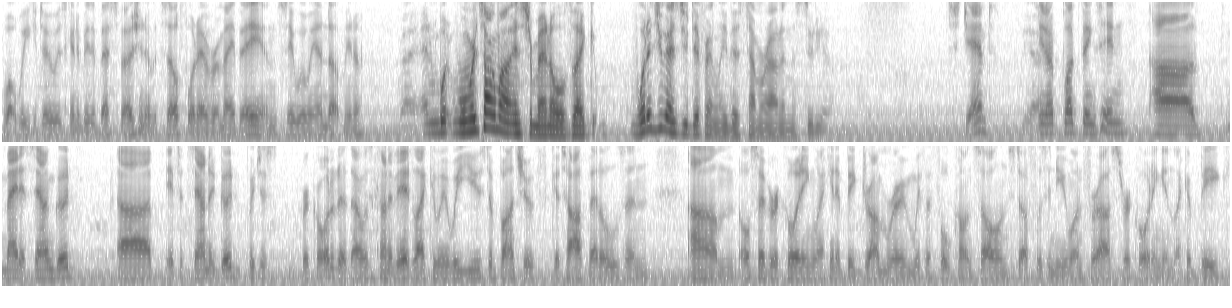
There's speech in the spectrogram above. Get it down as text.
what we do is going to be the best version of itself, whatever it may be, and see where we end up. You know. Right. And wh- when we're talking about instrumentals, like, what did you guys do differently this time around in the studio? just jammed. Yeah. You know, plugged things in, uh, made it sound good. Uh, if it sounded good, we just recorded it. That was kind of it. Like we, we used a bunch of guitar pedals and um, also recording like in a big drum room with a full console and stuff was a new one for us. Recording in like a big,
